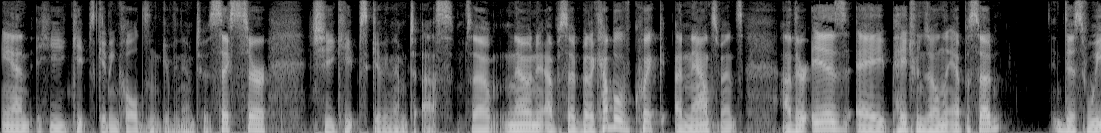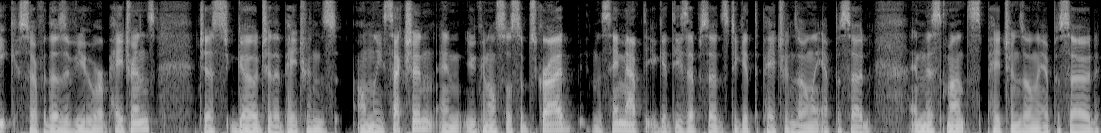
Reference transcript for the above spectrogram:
And he keeps getting colds and giving them to his sister. She keeps giving them to us. So, no new episode, but a couple of quick announcements. Uh, there is a patrons only episode this week. So for those of you who are patrons, just go to the patrons only section and you can also subscribe in the same app that you get these episodes to get the patrons only episode. In this month's patrons only episode,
